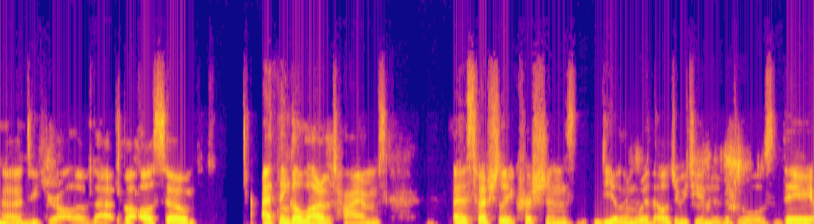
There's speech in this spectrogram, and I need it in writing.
uh, mm. to hear all of that. But also, I think a lot of times, especially Christians dealing with LGBT individuals, they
